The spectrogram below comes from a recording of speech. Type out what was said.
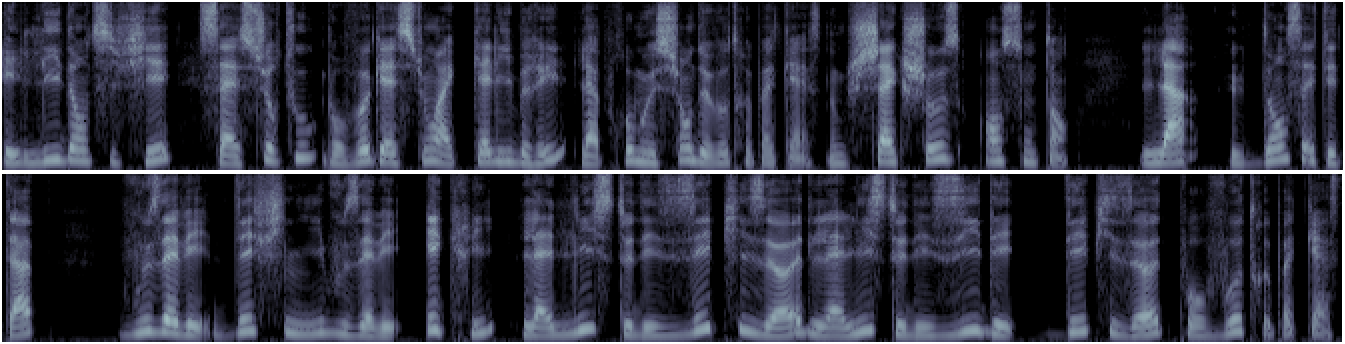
Et l'identifier, ça a surtout pour vocation à calibrer la promotion de votre podcast. Donc, chaque chose en son temps. Là, dans cette étape, vous avez défini, vous avez écrit la liste des épisodes, la liste des idées d'épisodes pour votre podcast.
